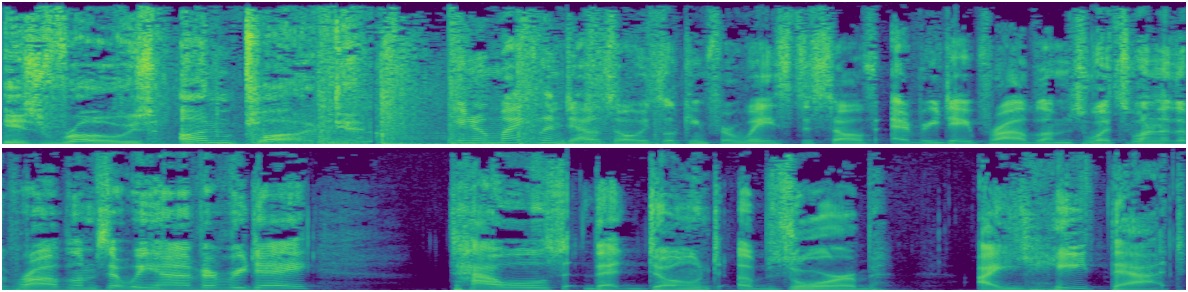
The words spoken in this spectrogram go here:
is Rose Unplugged. You know, Mike Lindell is always looking for ways to solve everyday problems. What's one of the problems that we have every day? Towels that don't absorb. I hate that.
